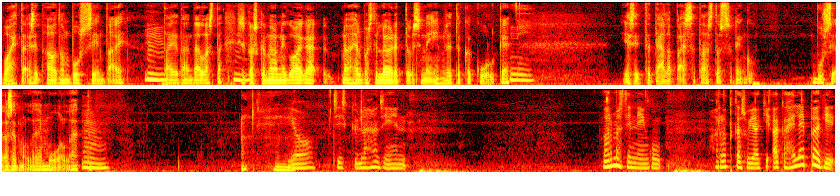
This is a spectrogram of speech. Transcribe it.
vaihtaisit auton bussiin tai, mm. tai jotain tällaista. Mm. Siis koska ne on, niin kuin aika, ne on helposti löydettävissä ne ihmiset, jotka kulkee. Niin. Ja sitten täällä päässä taas tuossa niin kuin bussiasemalla ja muualla. Että, mm. Mm. Joo, siis kyllähän siihen varmasti niin kuin ratkaisujakin, aika helppojakin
